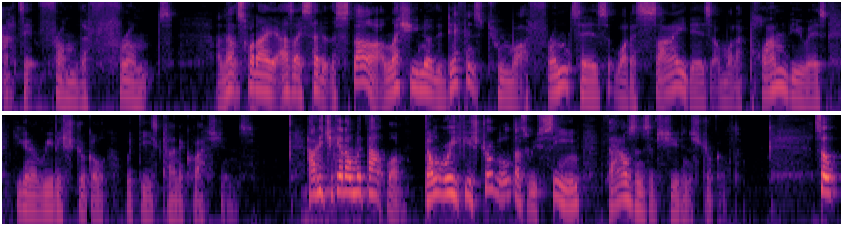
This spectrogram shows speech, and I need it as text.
at it from the front. And that's what I, as I said at the start, unless you know the difference between what a front is, what a side is, and what a plan view is, you're going to really struggle with these kind of questions. How did you get on with that one? Don't worry if you struggled, as we've seen, thousands of students struggled. So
